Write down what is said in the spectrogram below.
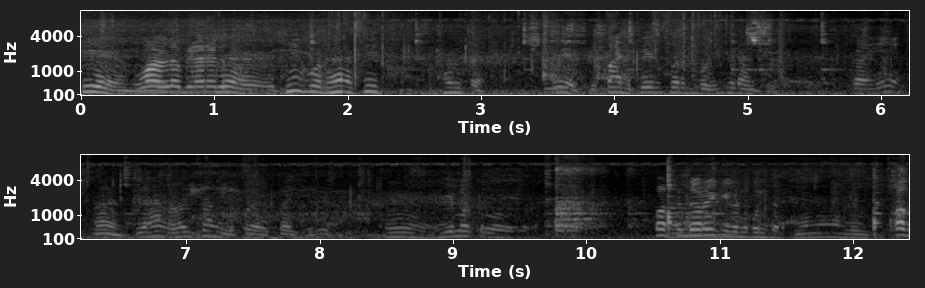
ते वाढलं बिहार ठीक होत हा ते पाणी पेज परत बघ इकडे आणतो हे? मात्र पाच दर एकीकडे कोणतं पाच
